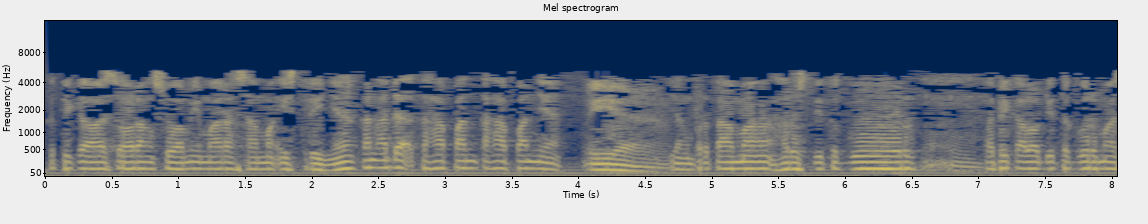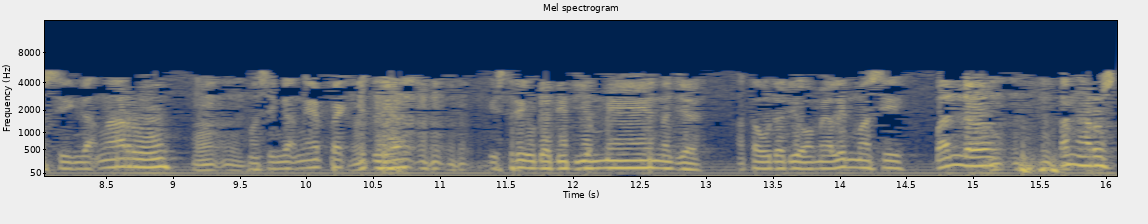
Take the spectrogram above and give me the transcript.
ketika seorang suami marah sama istrinya, kan ada tahapan-tahapannya. Iya. Yang pertama harus ditegur, Mm-mm. tapi kalau ditegur masih nggak ngaruh, Mm-mm. masih nggak ngepek gitu ya, istri udah didiemin aja, atau udah diomelin masih bandel, kan harus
